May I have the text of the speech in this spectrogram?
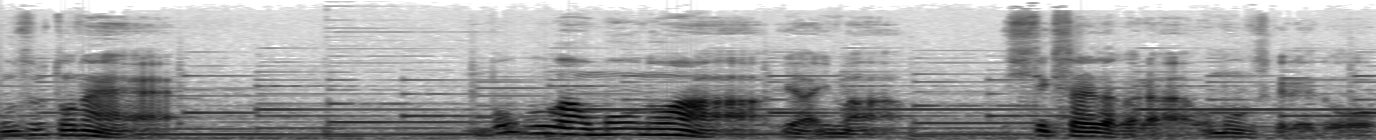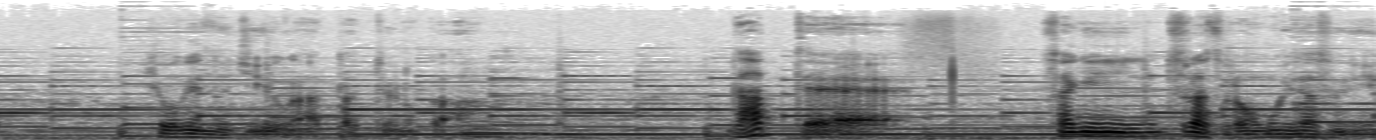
そうするとね僕が思うのはいや今指摘されたから思うんですけれど表現の自由があったっていうのか。だって最近つらつら思い出すに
